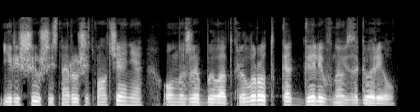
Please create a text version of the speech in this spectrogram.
и, решившись нарушить молчание, он уже был открыл рот, как Гелли вновь заговорил.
